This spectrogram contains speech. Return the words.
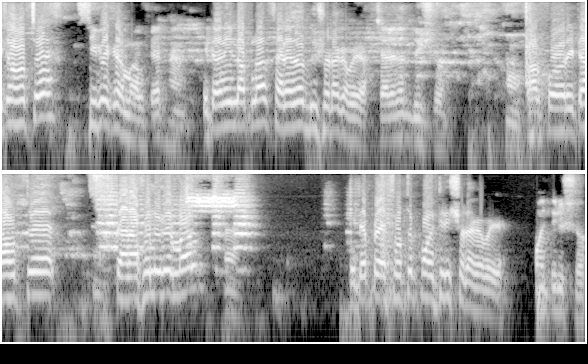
এটা হচ্ছে সিবেকের মাল। হ্যাঁ। এটা নিলে আপনার চার হাজার দুশো টাকা ভাইয়া। চার হাজার দুইশো। তারপর এটা হচ্ছে প্যানাফোনিকের মাল। হ্যাঁ। এটা প্রাইস হচ্ছে পঁয়ত্রিশশো টাকা ভাইয়া। পঁয়ত্রিশশো?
